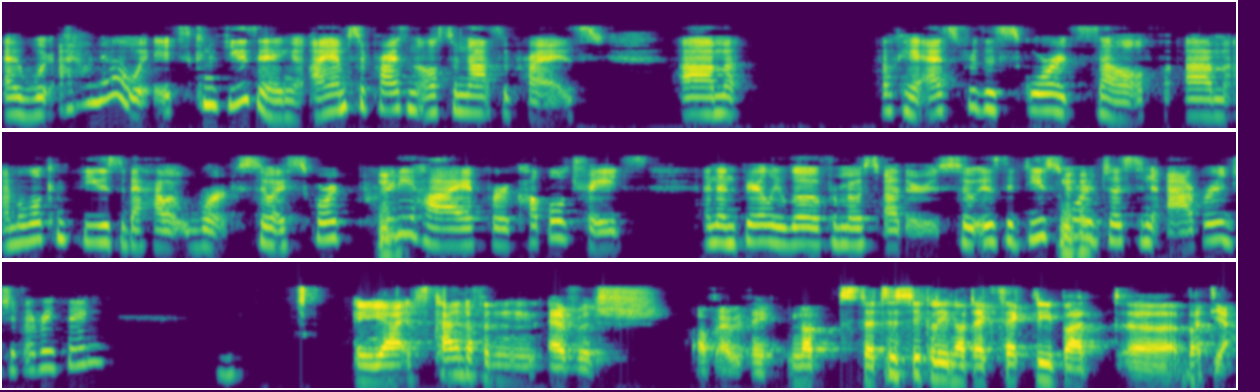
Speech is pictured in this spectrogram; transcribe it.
I would, I don't know. It's confusing. I am surprised and also not surprised. Um, okay, as for the score itself, um, I'm a little confused about how it works. So I scored pretty mm-hmm. high for a couple traits and then fairly low for most others. So is the D score mm-hmm. just an average of everything? Yeah, it's kind of an average of everything. Not statistically, not exactly, but, uh, but yeah.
